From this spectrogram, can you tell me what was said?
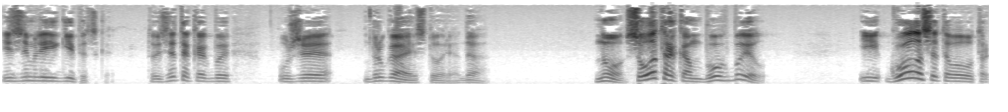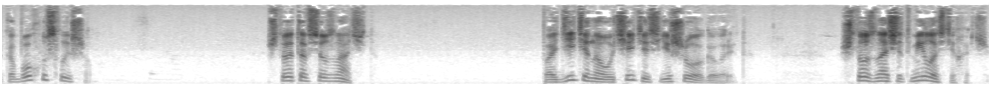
из земли египетской. То есть это как бы уже другая история, да. Но с отроком Бог был. И голос этого отрока Бог услышал. Что это все значит? Пойдите научитесь, Ешуа говорит. Что значит милости хочу?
